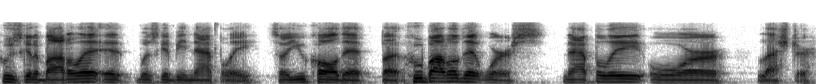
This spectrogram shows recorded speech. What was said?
who's gonna bottle it? It was gonna be Napoli. So you called it, but who bottled it worse, Napoli or Leicester?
